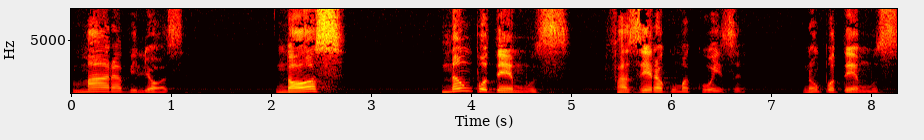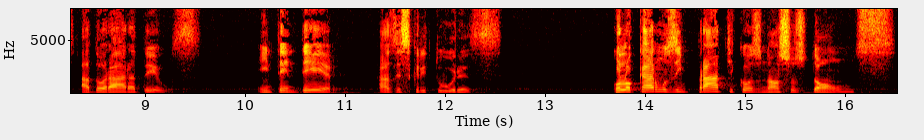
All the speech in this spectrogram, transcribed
maravilhosa. Nós não podemos fazer alguma coisa, não podemos adorar a Deus, entender as Escrituras, colocarmos em prática os nossos dons,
